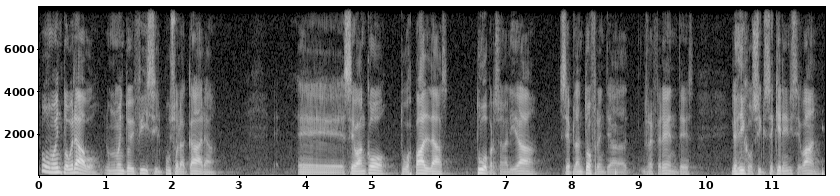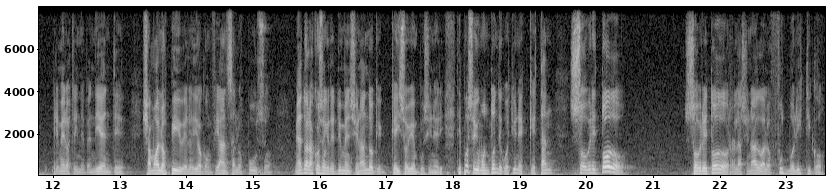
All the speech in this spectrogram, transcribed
Tuvo un momento bravo, un momento difícil, puso la cara, eh, se bancó, tuvo espaldas, tuvo personalidad, se plantó frente a referentes, les dijo si se quieren ir se van, primero está independiente, llamó a los pibes, les dio confianza, los puso. Mira todas las cosas que te estoy mencionando que, hizo bien Pusineri. Después hay un montón de cuestiones que están sobre todo, sobre todo relacionado a lo futbolístico.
